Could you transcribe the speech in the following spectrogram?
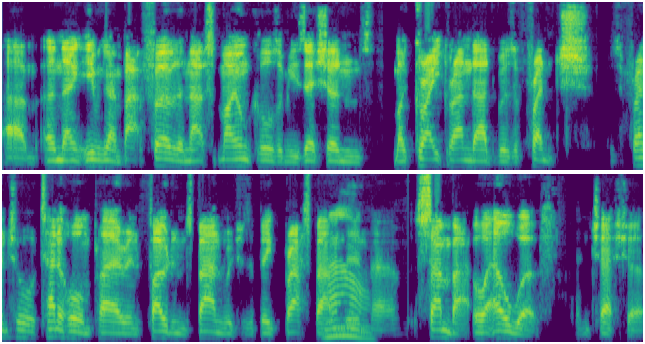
Um, and then even going back further than that, my uncles are musicians. My great granddad was a French was a French or tenor horn player in Foden's band, which was a big brass band wow. in uh, Sandbach or Elworth in Cheshire.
